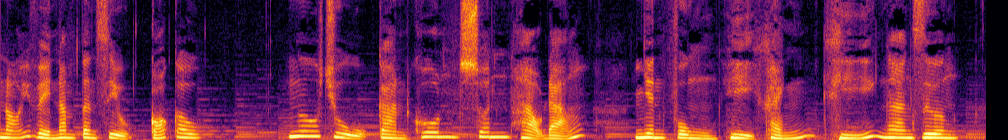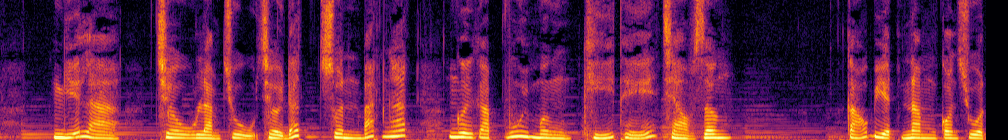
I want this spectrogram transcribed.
Nói về năm Tân Sửu có câu, Ngưu chủ càn khôn xuân hảo đảng, Nhân phùng hỷ khánh khí ngang dương. Nghĩa là châu làm chủ trời đất xuân bát ngát, Người gặp vui mừng khí thế chào dâng. Cáo biệt năm con chuột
